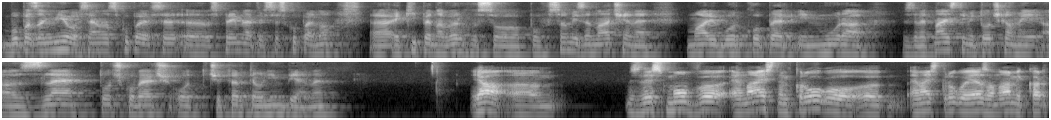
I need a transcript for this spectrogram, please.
bo pa zanimivo vseeno skupaj vse, uh, spremljati vse skupaj. No? Uh, ekipe na vrhu so povsem izenačene, Maribor, Koper in Mura z 19 točkami, zle točko več od četrte olimpije. Ne? Ja, um, zdaj smo v 11. krogu, 11. krogu je za nami, kar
